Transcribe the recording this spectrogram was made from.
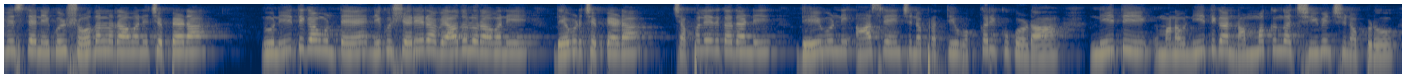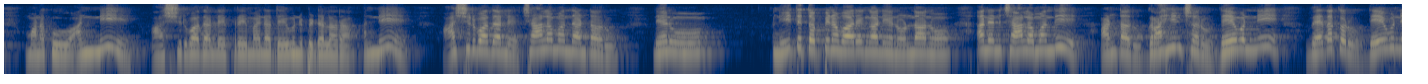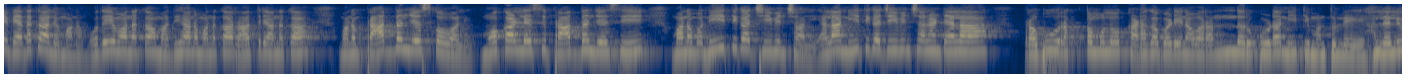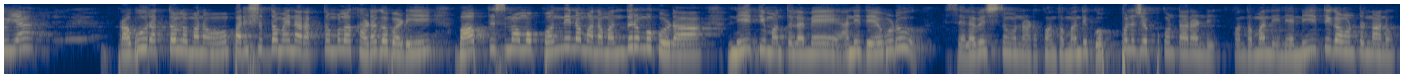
జీవిస్తే నీకు శోధనలు రావని చెప్పాడా? నువ్వు నీతిగా ఉంటే నీకు శరీర వ్యాధులు రావని దేవుడు చెప్పాడా? చెప్పలేదు కదండి. దేవుణ్ణి ఆశ్రయించిన ప్రతి ఒక్కరికి కూడా నీతి మనం నీతిగా నమ్మకంగా జీవించినప్పుడు మనకు అన్నీ ఆశీర్వాదాలే. ప్రేమైన దేవుని బిడ్డలారా అన్నీ ఆశీర్వాదాలే. చాలామంది అంటారు నేను నీతి తప్పిన వారిగా నేను ఉన్నాను అని చాలామంది అంటారు. గ్రహించరు. దేవుణ్ణి వెదకరు. దేవుణ్ణి వెదకాలి మనం. ఉదయం అనక మధ్యాహ్నం అనక రాత్రి అనక మనం ప్రార్థన చేసుకోవాలి. మోకాళ్ళేసి ప్రార్థన చేసి మనము నీతిగా జీవించాలి. ఎలా నీతిగా జీవించాలంటే ఎలా? ప్రభు రక్తములో కడగబడిన వారందరూ కూడా నీతిమంతులే. హల్లెలూయా. ప్రభు రక్తంలో మనం పరిశుద్ధమైన రక్తంలో కడగబడి బాప్తిస్మము పొందిన మనమందరము కూడా నీతిమంతులమే అని దేవుడు సెలవిస్తూ ఉన్నాడు. కొంతమంది గొప్పలు చెప్పుకుంటారండి. కొంతమంది నేను నీతిగా ఉంటున్నాను.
